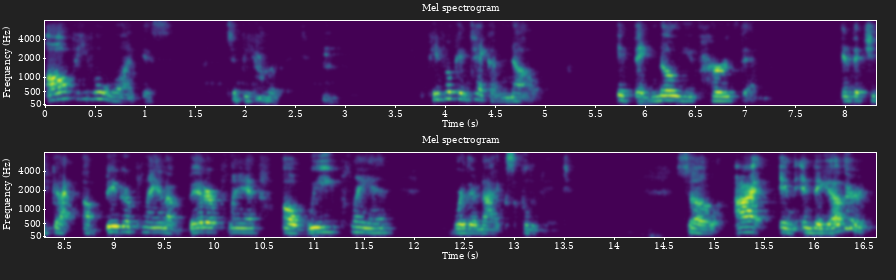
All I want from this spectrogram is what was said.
All people want is to be heard. People can take a no if they know you've heard them and that you've got a bigger plan, a better plan, a we plan where they're not excluded. So I and, and the other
